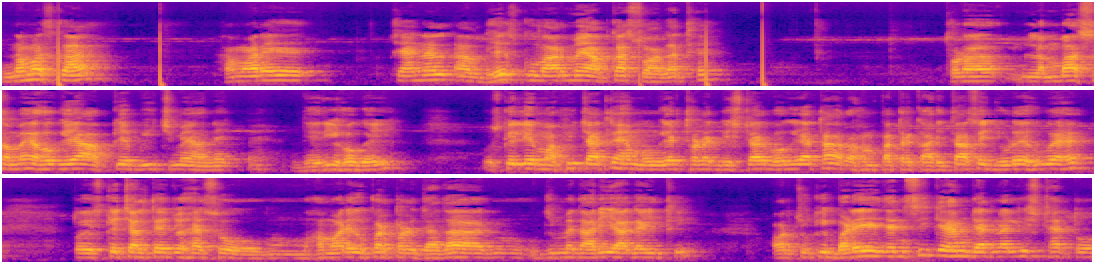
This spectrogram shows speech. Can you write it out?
नमस्कार। हमारे चैनल अवधेश कुमार में आपका स्वागत है। थोड़ा लंबा समय हो गया आपके बीच में आने में, देरी हो गई। उसके लिए माफ़ी चाहते हैं, मुंगेर थोड़ा डिस्टर्ब हो गया था और हम पत्रकारिता से जुड़े हुए हैं। तो इसके चलते जो है सो, हमारे ऊपर पर ज़्यादा ज़िम्मेदारी आ गई थी। और चूँकि बड़े एजेंसी के हम जर्नलिस्ट हैं तो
